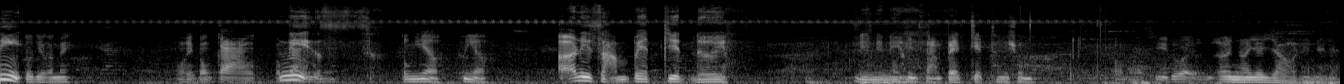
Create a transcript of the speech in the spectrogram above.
นี่ ตัวเดียวกันไหมเห็นตรงกลางตรงกลางนี่ตรงนี้เหรอ นี่เหรอ อันนี้สามแปดจิตเลยนี่นี่นี่นี่เห็นสามแปดเจ็ดท่านผู้ชม เอามาชี้ด้วย เอ้ยน้อยยาวๆนี่นี่นี่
